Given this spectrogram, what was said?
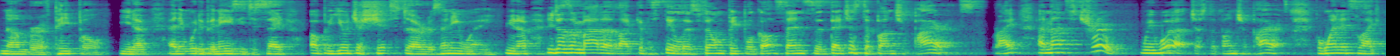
number of people, you know, and it would have been easy to say, oh, but you're just shit stirrers anyway, you know. It doesn't matter, like the Steal This Film people got censored. They're just a bunch of pirates, right? And that's true. We were just a bunch of pirates. But when it's like,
